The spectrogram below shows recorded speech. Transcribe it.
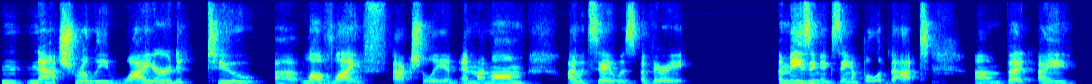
naturally wired to uh, love life actually. And, and my mom i would say was a very amazing example of that. Um, but i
